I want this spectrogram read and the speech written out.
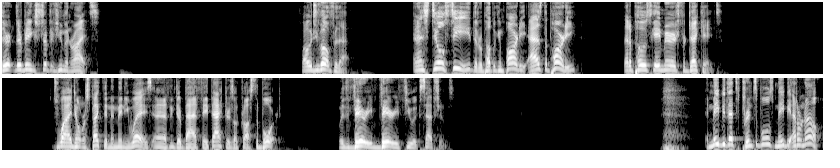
They're, they're being stripped of human rights. Why would you vote for that? And I still see the Republican Party as the party that opposed gay marriage for decades. That's why I don't respect them in many ways. And I think they're bad faith actors across the board, with very, very few exceptions. And maybe that's principles. Maybe, I don't know.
